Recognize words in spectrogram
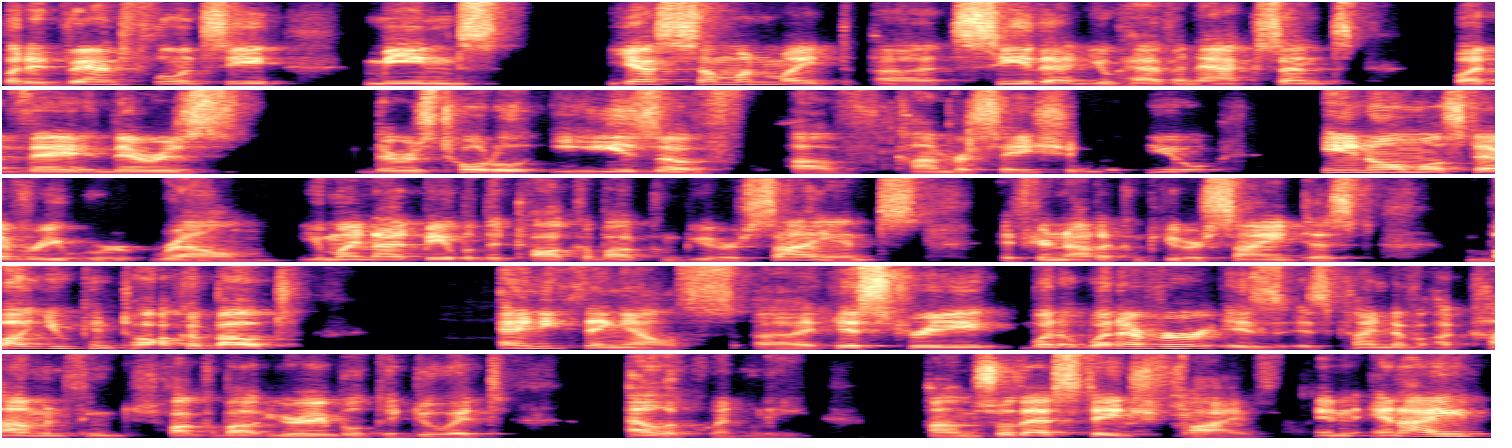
But advanced fluency means yes, someone might uh, see that you have an accent, but they, there is there is total ease of of conversation with you in almost every realm. You might not be able to talk about computer science if you're not a computer scientist, but you can talk about anything else, uh, history, what, whatever is is kind of a common thing to talk about. You're able to do it eloquently. Um, so that's stage five, and and I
